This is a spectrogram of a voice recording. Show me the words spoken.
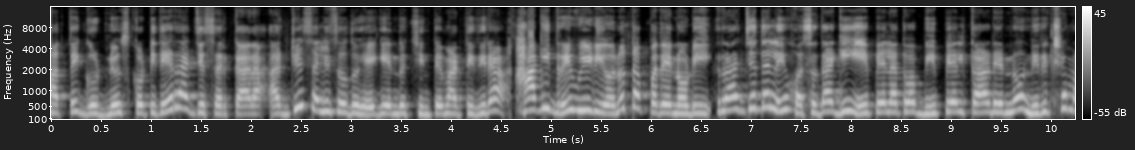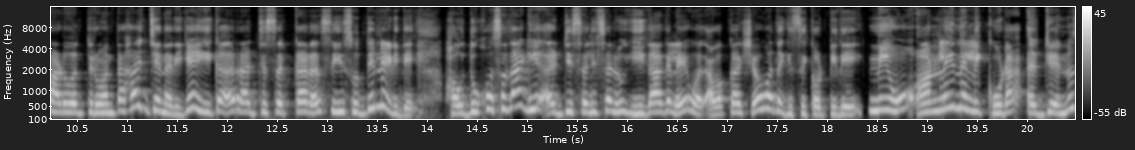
ಮತ್ತೆ ಗುಡ್ ನ್ಯೂಸ್ ಕೊಟ್ಟಿದೆ ರಾಜ್ಯ ಸರ್ಕಾರ. ಅರ್ಜಿ ಸಲ್ಲಿಸೋದು ಹೇಗೆ ಎಂದು ಚಿಂತೆ ಮಾಡ್ತಿದ್ದೀರಾ? ಹಾಗಿದ್ರೆ ವಿಡಿಯೋನು ತಪ್ಪದೆ ನೋಡಿ. ರಾಜ್ಯದಲ್ಲಿ ಹೊಸದಾಗಿ ಎಪಿಎಲ್ ಅಥವಾ ಬಿಪಿಎಲ್ ಕಾರ್ಡ್ ಅನ್ನು ನಿರೀಕ್ಷೆ ಮಾಡುವಂತಿರುವಂತಹ ಜನರಿಗೆ ಈಗ ರಾಜ್ಯ ಸರ್ಕಾರ ಸಿಹಿ ಸುದ್ದಿ ನೀಡಿದೆ. ಹೌದು, ಹೊಸದಾಗಿ ಅರ್ಜಿ ಸಲ್ಲಿಸಲು ಈಗಾಗಲೇ ಅವಕಾಶ ಒದಗಿಸಿಕೊಟ್ಟಿದೆ. ನೀವು ಆನ್ಲೈನ್ನಲ್ಲಿ ಕೂಡ ಅರ್ಜಿಯನ್ನು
